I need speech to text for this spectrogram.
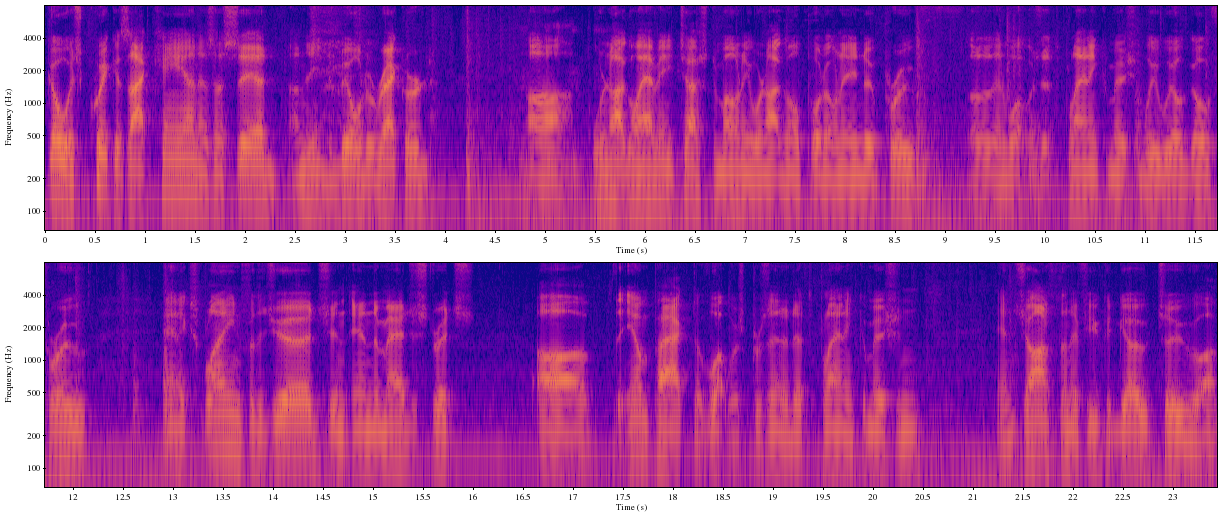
go as quick as I can. As I said, I need to build a record. Uh, We're not going to have any testimony, we're not going to put on any new proof other than what was at the planning commission. We will go through and explain for the judge and, and the magistrates uh, the impact of what was presented at the planning commission. And Jonathan, if you could go to uh,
